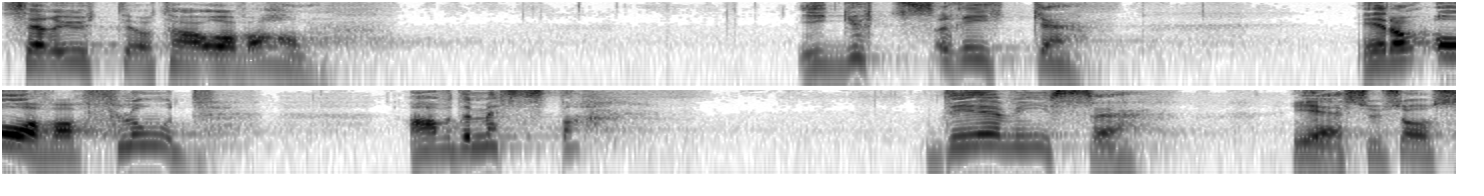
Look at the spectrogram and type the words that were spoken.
ser ut til å ta overhånd. I Guds rike er det overflod av det meste. Det viser Jesus oss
